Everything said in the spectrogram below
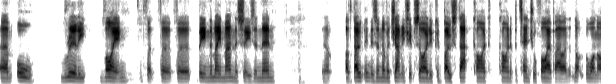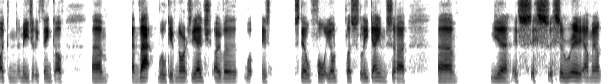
um, all really vying for, for for being the main man this season, then you know I don't think there's another championship side who could boast that kind kind of potential firepower. Not the one I can immediately think of, um, and that will give Norwich the edge over what is still forty odd plus league games. So, um, yeah, it's it's it's a really. I mean,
